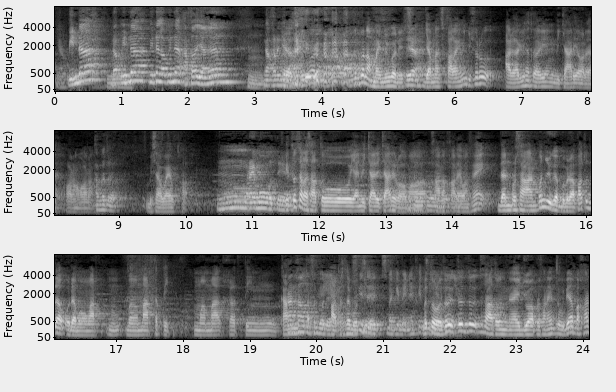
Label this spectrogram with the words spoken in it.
Yang- pindah, nggak pindah, pindah nggak pindah, asal jangan nggak kerja. Ya, mungkin gue gue nambahin juga nih. Iya. Zaman sekarang ini justru ada lagi satu lagi yang dicari oleh orang-orang. Apa tuh? Bisa WFH. Hmm, remote ya. Itu salah satu yang dicari-cari loh sama, karyawan. Sebenarnya dan perusahaan pun juga beberapa tuh udah udah memar- memarketing memarketingkan Kan hal tersebut ya. hal tersebut, Itu iya. sebagai benefit Betul, itu, itu, itu, itu salah satu nilai jual perusahaan itu. Dia bahkan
